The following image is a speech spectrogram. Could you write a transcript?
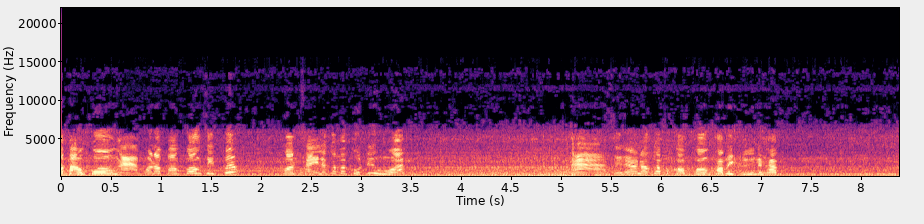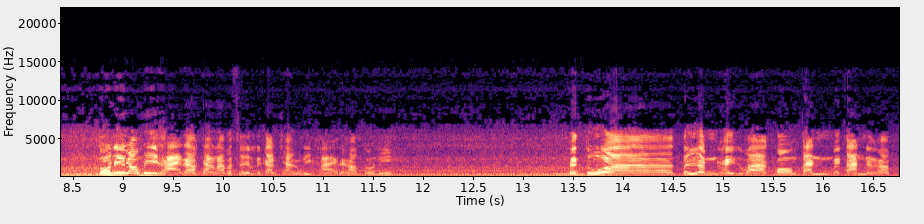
มาเป่ากองอะพอเราเป่ากองเสร็จปุ๊บก่อนใส่แล้วก็มากดที่หัว อ่า เสร็จแล้วเราก็ประกอบกองเข้าไปคืนนะครับ ตัวนี้เรามีขายนะครับทางร้านประเสริฐการช่างมีขายนะครับ ตัวนี้ เป็นตัวเตือนให้ว่ากองตันไม่ตันนะครับ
